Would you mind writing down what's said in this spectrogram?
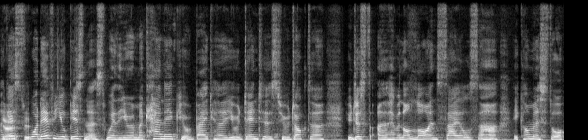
I know, guess it, whatever your business, whether you're a mechanic, you're a baker, you're a dentist, you're a doctor, you just uh, have an online sales uh, e-commerce store,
